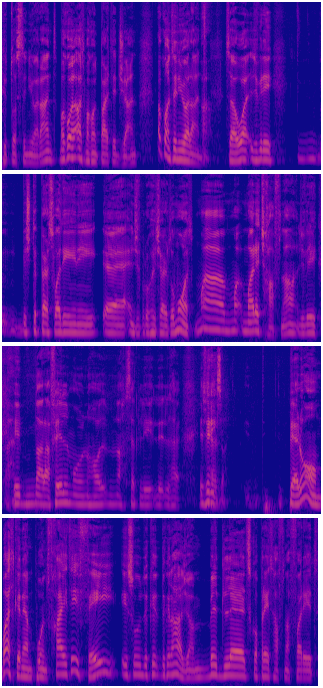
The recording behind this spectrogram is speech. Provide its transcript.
pjuttost injorant, ma kont qatt ma kont partiġan, ma kont injorant. Ah. So, ġifieri biex tipperswadini eh, nġibruħi ċertu mod, ma reċ ħafna, ġivri, eh. nara film u naħseb li l-ħajja. Pero mbagħad kien hemm punt f'ħajti fej isu dik il-ħaġa bidlet, skoprejt ħafna affarijiet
